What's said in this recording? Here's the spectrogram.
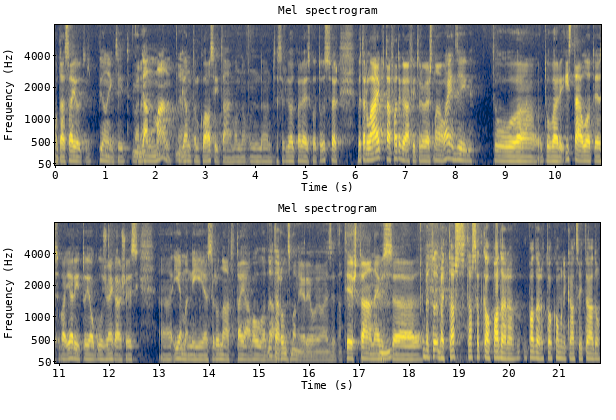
Un tā sajūta ir pilnīgi cita. Gan man, Jā. gan tam klausītājam. Un, un, un tas ir ļoti pareizi, ko tu uzsver. Bet ar laiku tā fotografija tur vairs nav vajadzīga. Tu, tu vari iztēloties, vai arī tu jau gluži vienkārši esi uh, iemanījies runāt tajā valodā. Nu, tā runas maniera jau, jau aiziet. Tā. Tieši tā, nevis. Mm. Uh, bet bet tas, tas atkal padara, padara to komunikāciju tādu.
